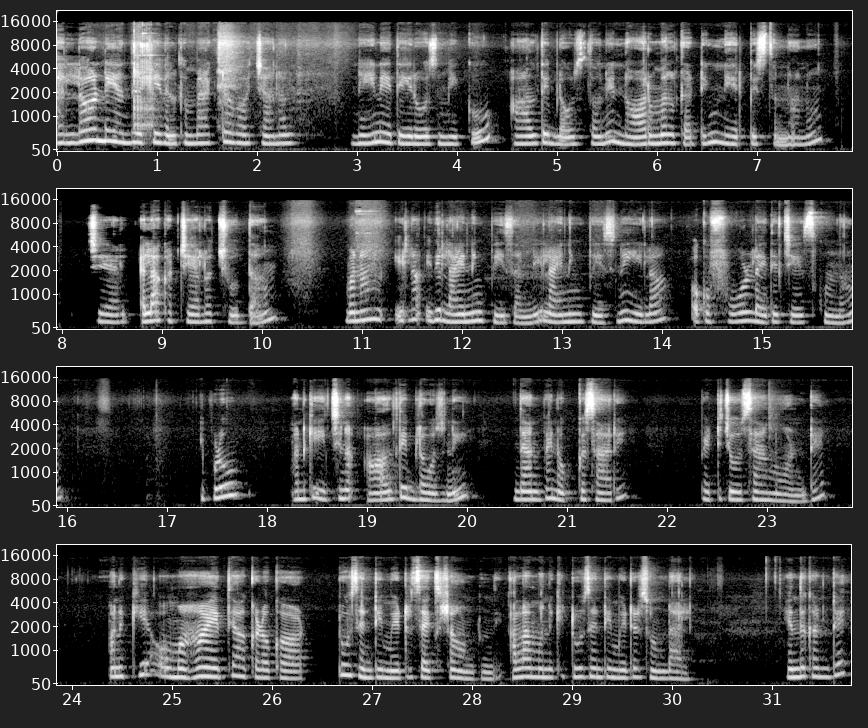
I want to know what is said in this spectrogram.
Hello అండి అందరికీ welcome back to our channel. నేనైతే ఈరోజు మీకు ఆల్తీ బ్లౌజ్తోనే నార్మల్ కటింగ్ నేర్పిస్తున్నాను. చేయాలి ఎలా కట్ చేయాలో చూద్దాం. మనం ఇలా ఇది లైనింగ్ పీస్ అండి. లైనింగ్ పీస్ని ఇలా ఒక ఫోల్డ్ అయితే చేసుకుందాం. ఇప్పుడు మనకి ఇచ్చిన ఆల్తీ బ్లౌజ్ని దానిపైన ఒక్కసారి పెట్టి చూసాము అంటే మనకి ఓ మహా అయితే అక్కడ ఒక టూ సెంటీమీటర్స్ ఎక్స్ట్రా ఉంటుంది. అలా మనకి టూ సెంటీమీటర్స్ ఉండాలి. ఎందుకంటే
